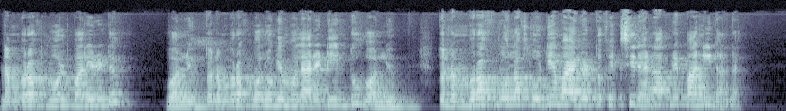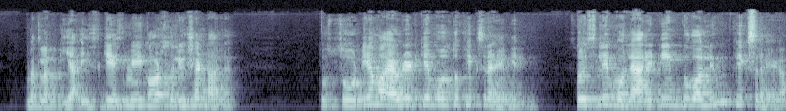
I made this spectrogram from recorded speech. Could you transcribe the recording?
Number of mole per unit volume तो नंबर ऑफ़ मोल हो गया मोलैरिटी इनटू वॉल्यूम तो number of mole of sodium iodide तो फिक्स ही रहना, आपने पानी डाला। है मतलब या इस केस में एक और सोल्यूशन डाला। तो सोडियम आयोडाइड के मोल तो फिक्स रहेंगे। तो इसलिए मोलैरिटी इनटू वॉल्यूम फिक्स रहेगा।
